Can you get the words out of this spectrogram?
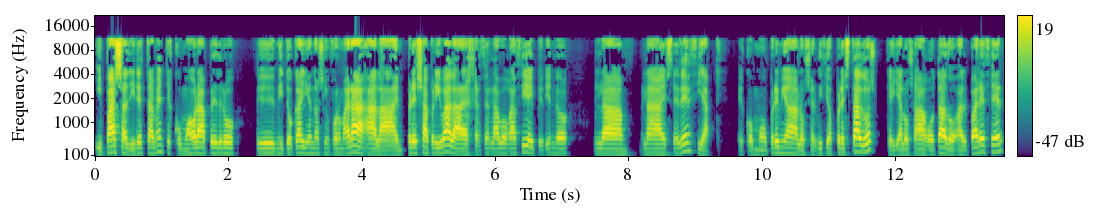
y pasa directamente, como ahora Pedro eh, mi tocayo nos informará, a la empresa privada a ejercer la abogacía y pidiendo la, la excedencia como premio a los servicios prestados, que ya los ha agotado al parecer,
